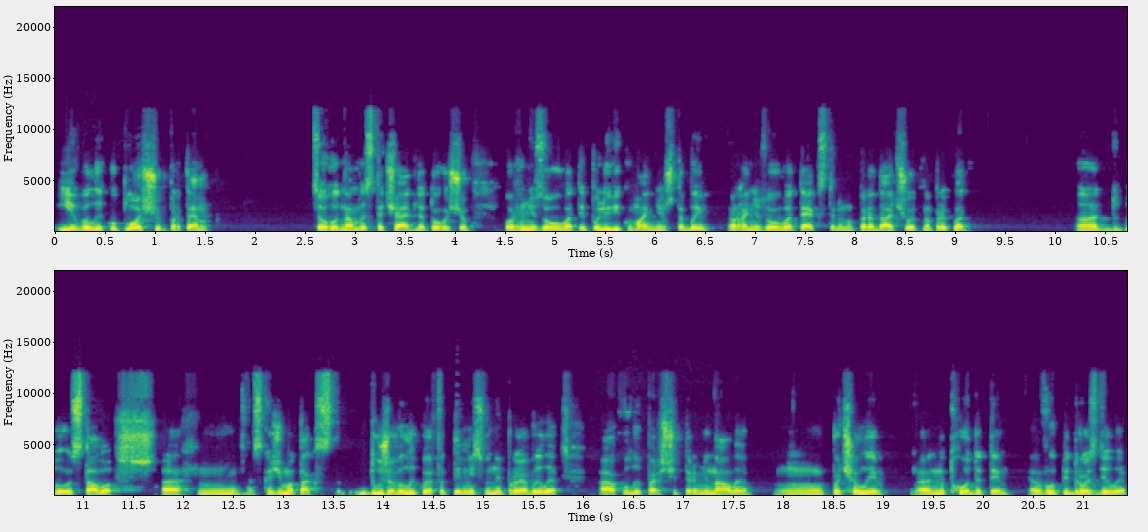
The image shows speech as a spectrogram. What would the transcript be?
і велику площу, проте Цього нам вистачає для того, щоб організовувати польові командні штаби, організовувати екстрену передачу. От, наприклад, стало, скажімо так, дуже велику ефективність вони проявили, коли перші термінали почали е, надходити в підрозділи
